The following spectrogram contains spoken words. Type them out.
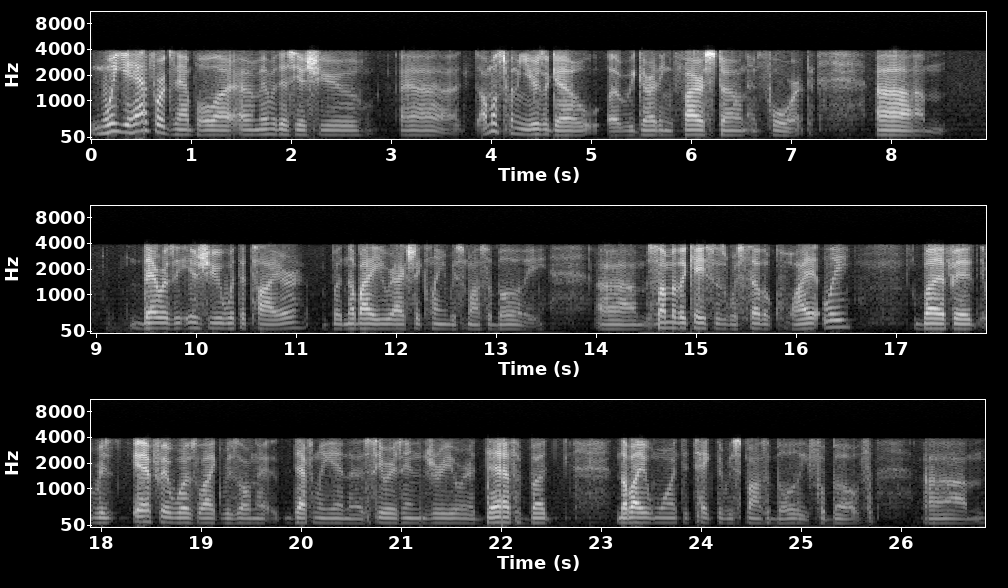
When you have, for example, I, I remember this issue uh, almost 20 years ago uh, regarding Firestone and Ford. Um, there was an issue with the tire, but nobody actually claimed responsibility. Um, some of the cases were settled quietly, but if it if it was like resulting definitely in a serious injury or a death, but nobody wanted to take the responsibility for both. Um,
